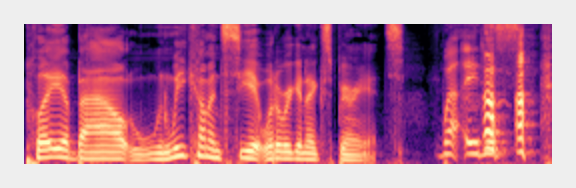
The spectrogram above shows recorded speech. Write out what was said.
play about? When we come and see it, what are we gonna experience? Well, it is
